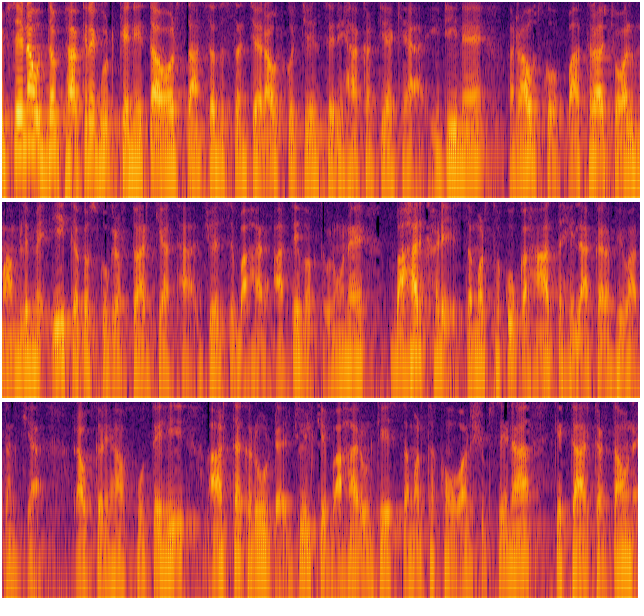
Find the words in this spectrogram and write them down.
शिवसेना उद्धव ठाकरे गुट के नेता और सांसद संजय राउत को जेल से रिहा कर दिया गया। ईडी ने राउत को पाथरा चौल मामले में 1 अगस्त को गिरफ़्तार किया था। जेल से बाहर आते वक्त उन्होंने बाहर खड़े समर्थकों का हाथ हिलाकर अभिवादन किया। राउत का रिहा होते ही आर्थक रोड जेल के बाहर उनके समर्थकों और शिवसेना के कार्यकर्ताओं ने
